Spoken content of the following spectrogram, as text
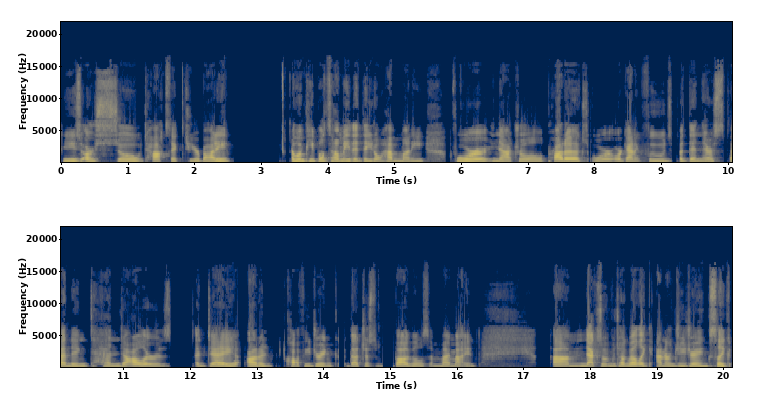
These are so toxic to your body. And when people tell me that they don't have money for natural products or organic foods, but then they're spending $10 a day on a coffee drink, that just boggles my mind. Um, next, we talk about like energy drinks, like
